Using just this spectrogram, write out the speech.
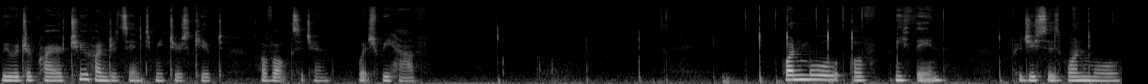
we would require 200 centimetres cubed of oxygen, which we have. 1 mole of methane produces 1 mole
